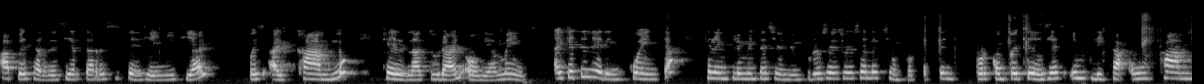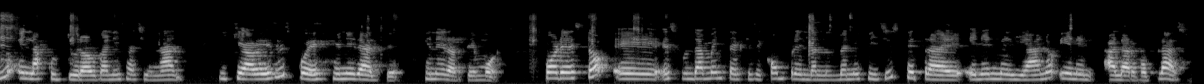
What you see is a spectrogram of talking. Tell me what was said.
a pesar de cierta resistencia inicial, pues al cambio, que es natural, obviamente. Hay que tener en cuenta que la implementación de un proceso de selección por, competencias implica un cambio en la cultura organizacional y que a veces puede generar temor. Por esto eh, es fundamental que se comprendan los beneficios que trae en el mediano y en el a largo plazo.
